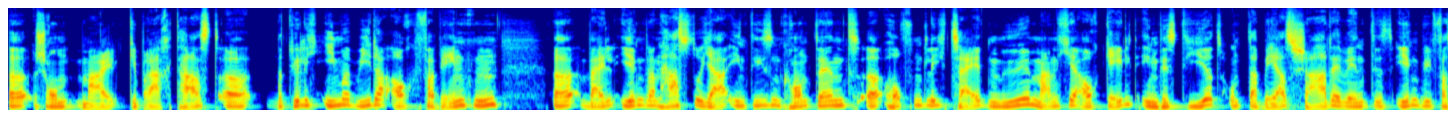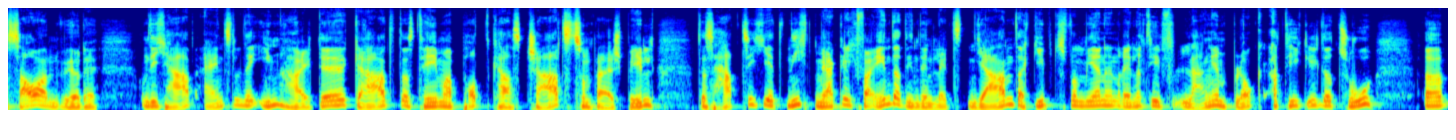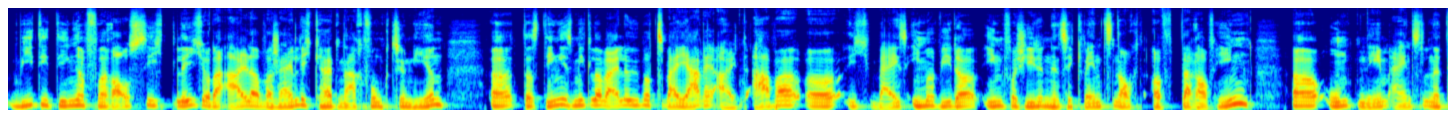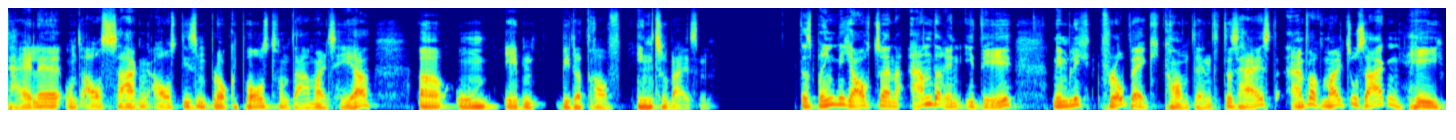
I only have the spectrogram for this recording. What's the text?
äh, schon mal gebracht hast, äh, natürlich immer wieder auch verwenden, äh, weil irgendwann hast du ja in diesen Content äh, hoffentlich Zeit, Mühe, manche auch Geld investiert und da wäre es schade, wenn das irgendwie versauern würde. Und ich habe einzelne Inhalte, gerade das Thema Podcast-Charts zum Beispiel, das hat sich jetzt nicht merklich verändert in den letzten Jahren. Da gibt es von mir einen relativ langen Blogartikel dazu, äh, wie die Dinger voraussichtlich oder aller Wahrscheinlichkeit nach funktionieren. Äh, das Ding ist mittlerweile über zwei Jahre alt, aber äh, ich weise immer wieder in verschiedenen Sequenzen auch auf, darauf hin äh, und nehme einzelne Teile und Aussagen aus diesem Blogpost von damals her, um eben wieder darauf hinzuweisen. Das bringt mich auch zu einer anderen Idee, nämlich Throwback-Content. Das heißt, einfach mal zu sagen, hey,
